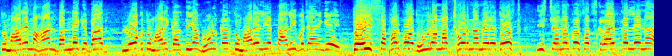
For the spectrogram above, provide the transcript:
तुम्हारे महान बनने के बाद लोग तुम्हारी गलतियाँ भूल कर तुम्हारे लिए ताली बजाएँगे। तो इस सफ़र को अधूरा मत छोड़ना मेरे दोस्त। इस चैनल को सब्सक्राइब कर लेना,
